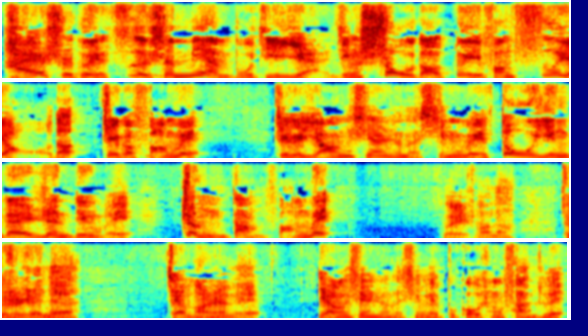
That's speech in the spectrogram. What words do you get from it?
还是对自身面部及眼睛受到对方撕咬的这个防卫。这个杨先生的行为都应该认定为正当防卫，所以说呢，就是人家检方认为杨先生的行为不构成犯罪，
